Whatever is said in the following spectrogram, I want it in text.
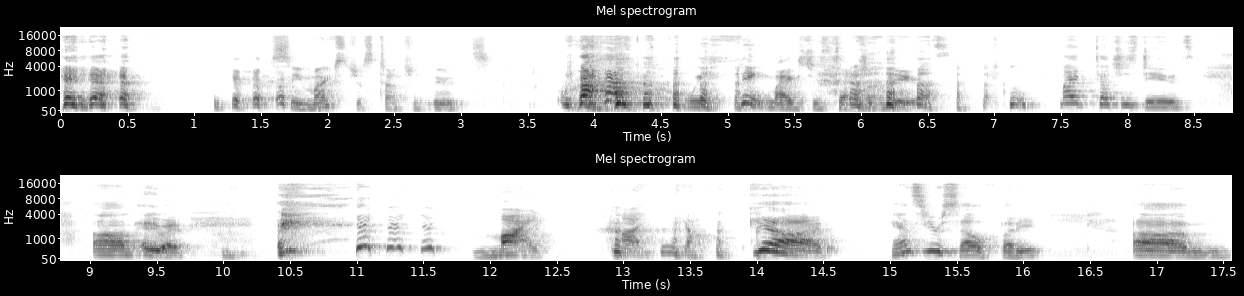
See, Mike's just touching dudes. we think Mike's just touching dudes. Mike touches dudes. Um, anyway. My, my God. God. Hands to yourself, buddy. Um,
